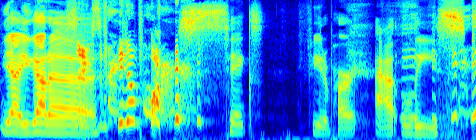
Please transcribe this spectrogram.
yeah, you got to six feet apart. 6 feet apart at least.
